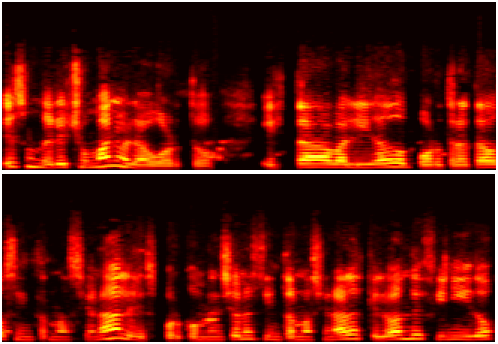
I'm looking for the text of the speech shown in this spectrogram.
es un derecho humano el aborto, está validado por tratados internacionales, por convenciones internacionales que lo han definido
